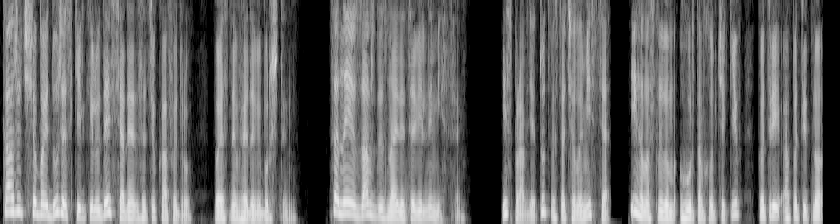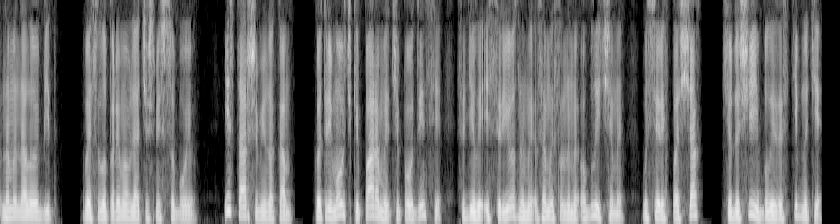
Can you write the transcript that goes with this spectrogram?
Кажуть, що байдуже скільки людей сяде за цю кафедру, пояснив гедові бурштин. За нею завжди знайдеться вільне місце. І справді, тут вистачало місця і галасливим гуртам хлопчаків, котрі апетитно наминали обід, весело перемовлячись між собою, і старшим юнакам, котрі мовчки парами чи поодинці сиділи із серйозними замисленими обличчями у сірих плащах, що до шиї були застібнуті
